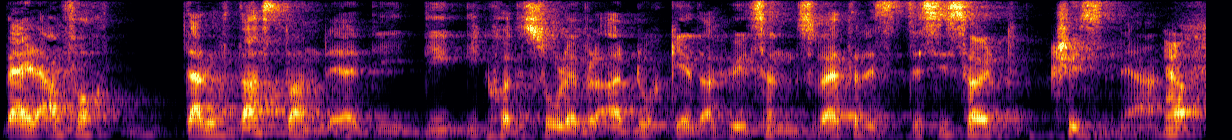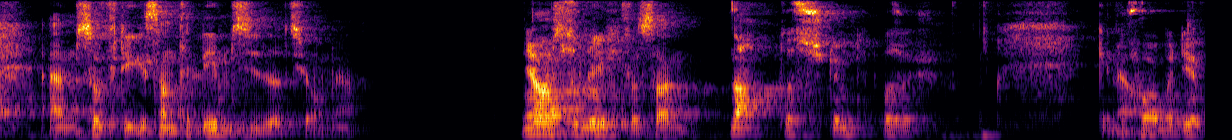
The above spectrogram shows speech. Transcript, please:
weil einfach dadurch, dass dann die, die, die Cortisol-Level auch durchgehend erhöht sind und so weiter, das, das ist halt geschissen, ja. Ja. Ähm, so für die gesamte Lebenssituation, ja. Ja, du absolut. wirklich was sagen? Na, das stimmt. Also ich Genau. voll bei dir.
